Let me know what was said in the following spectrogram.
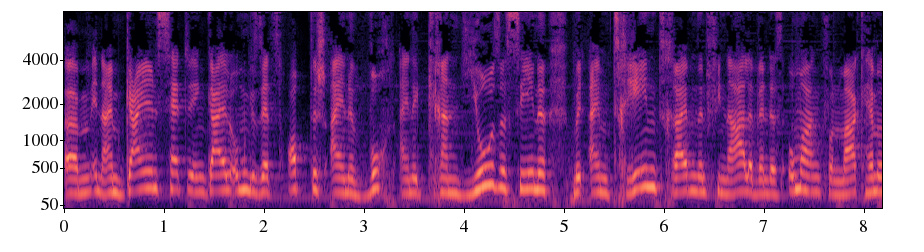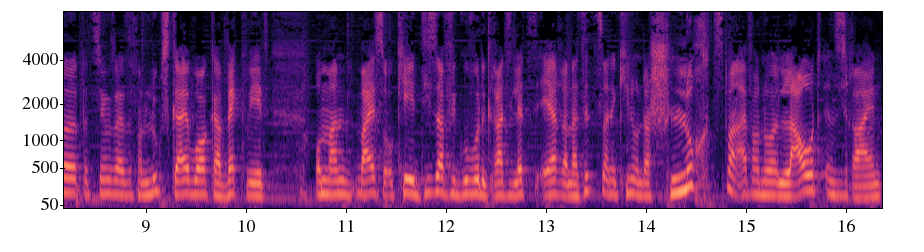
ähm, in einem geilen Setting, geil umgesetzt, optisch eine Wucht, eine grandiose Szene mit einem tränentreibenden Finale, wenn das Umhang von Mark Hamill beziehungsweise von Luke Skywalker wegweht und man weiß, okay, dieser Figur wurde gerade die letzte Ehre. Und da sitzt man im Kino und da schluchzt man einfach nur laut in sich rein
